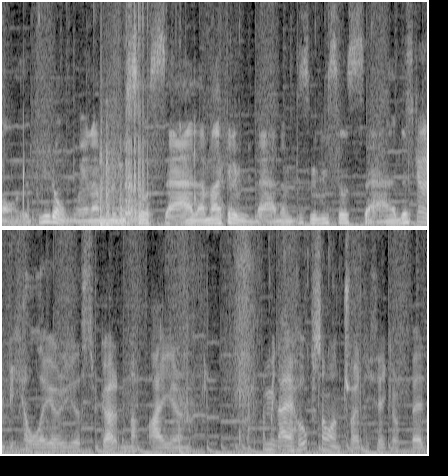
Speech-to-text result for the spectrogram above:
Oh, if you don't win, I'm gonna be so sad. I'm not gonna be mad. I'm just gonna be so sad. It's gonna be hilarious. We got enough iron. I mean, I hope someone tried to take our bed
